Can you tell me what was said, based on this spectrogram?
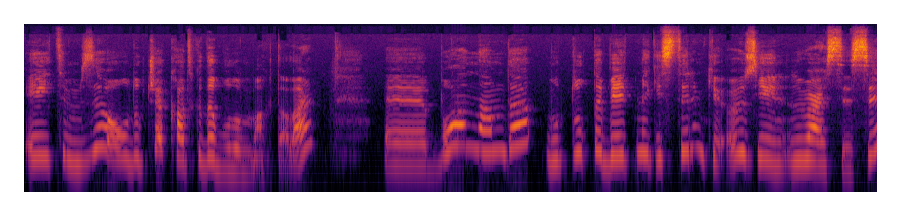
eğitimimize oldukça katkıda bulunmaktalar. Ee, bu anlamda mutlulukla belirtmek isterim ki Özyeğin Üniversitesi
